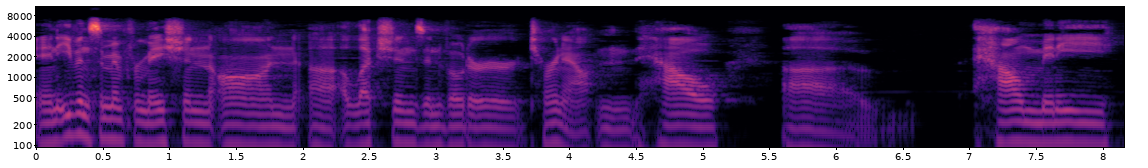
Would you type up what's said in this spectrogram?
and even some information on uh, elections and voter turnout and how uh, how many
